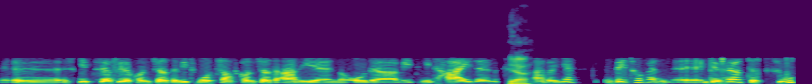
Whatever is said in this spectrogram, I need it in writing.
äh, es gibt sehr viele Konzerte mit Mozart-Konzertarien oder mit, mit Haydn. Ja. Aber jetzt Beethoven äh, gehört dazu.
